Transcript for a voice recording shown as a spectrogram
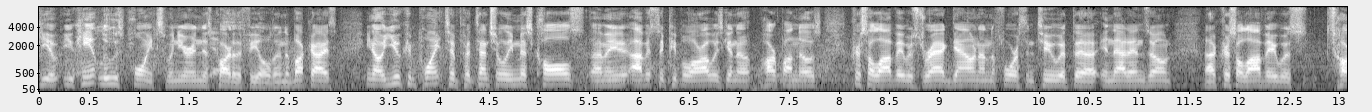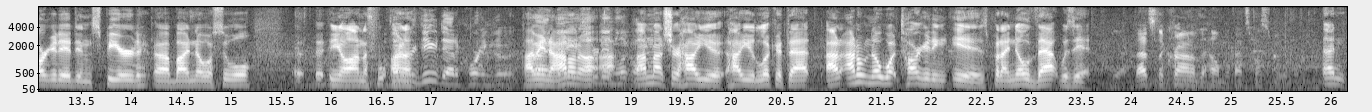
you, you can't lose points when you're in this part of the field. And the Buckeyes, you know, you can point to potentially missed calls. I mean, obviously people are always going to harp on those. Chris Olave was dragged down on the fourth and two at the in that end zone. Uh, Chris Olave was targeted and speared uh, by Noah Sewell. Uh, you know, on the on I a, reviewed that according to. I mean, Ryan I don't know. Sure I, like I'm it. not sure how you how you look at that. I, I don't know what targeting is, but I know that was it. Yeah, that's the crown of the helmet. That's supposed to be. The, And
